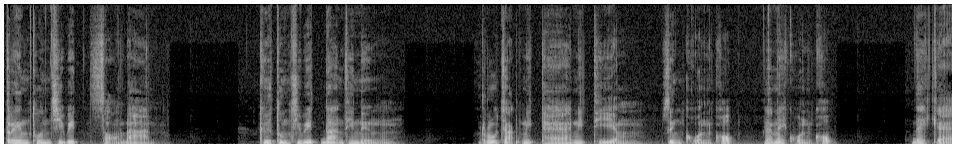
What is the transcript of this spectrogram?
เตรียมทุนชีวิตสองด้าน คือทุนชีวิตด้านที่หนึ่งรู้จักมิตรแท้มิตรเทียม ซึ่งควรครบและไม่ควรครบได้แก่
